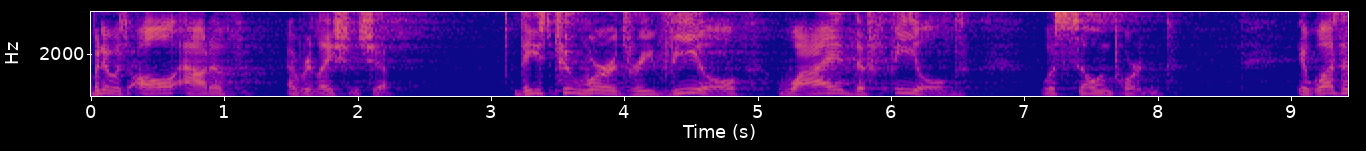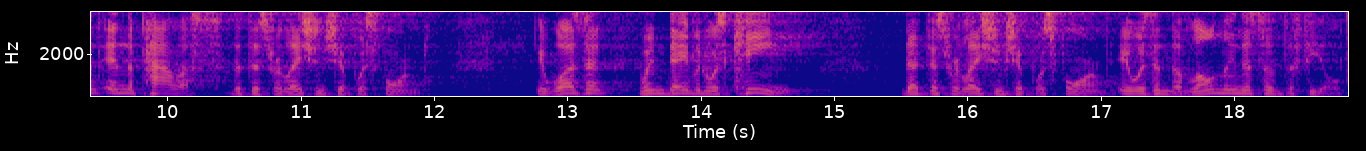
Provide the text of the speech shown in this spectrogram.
But it was all out of a relationship. These two words reveal why the field was so important. It wasn't in the palace that this relationship was formed. It wasn't when David was king that this relationship was formed. It was in the loneliness of the field.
